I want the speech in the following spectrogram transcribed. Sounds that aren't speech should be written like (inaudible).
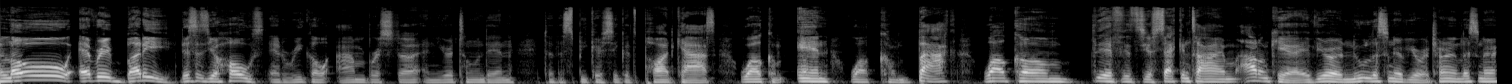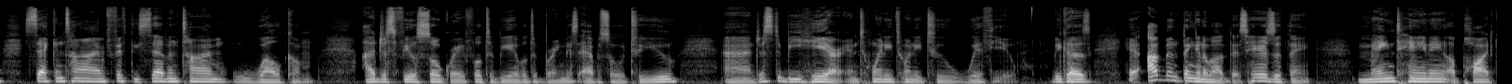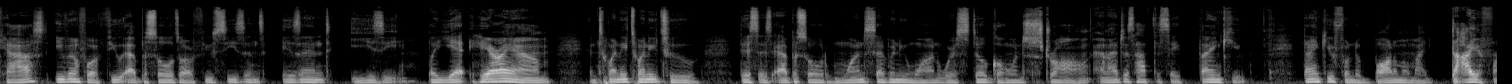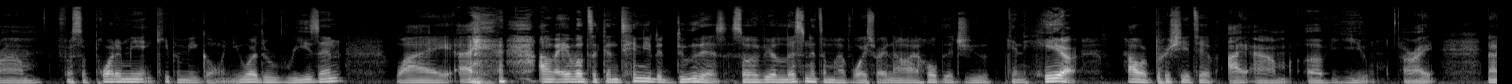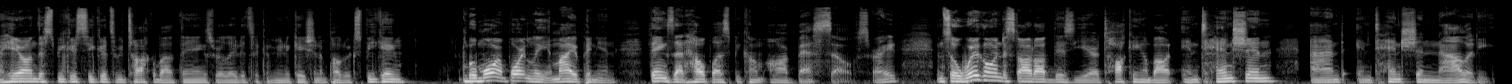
Hello, everybody. This is your host, Enrico Ambrister, and you're tuned in to the Speaker Secrets podcast. Welcome in, welcome back, welcome. If it's your second time, I don't care. If you're a new listener, if you're a returning listener, second time, 57th time, welcome. I just feel so grateful to be able to bring this episode to you and just to be here in 2022 with you. Because I've been thinking about this. Here's the thing maintaining a podcast, even for a few episodes or a few seasons, isn't easy. But yet, here I am in 2022. This is episode 171. We're still going strong. And I just have to say thank you. Thank you from the bottom of my diaphragm for supporting me and keeping me going. You are the reason why I, (laughs) I'm able to continue to do this. So if you're listening to my voice right now, I hope that you can hear how appreciative I am of you. All right. Now, here on the Speaker Secrets, we talk about things related to communication and public speaking. But more importantly, in my opinion, things that help us become our best selves, right? And so we're going to start off this year talking about intention and intentionality.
